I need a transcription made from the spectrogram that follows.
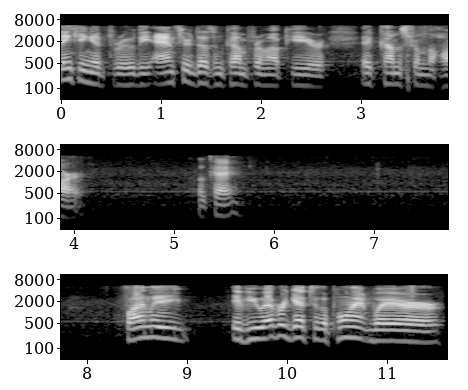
thinking it through. The answer doesn't come from up here, it comes from the heart. Okay? Finally, if you ever get to the point where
